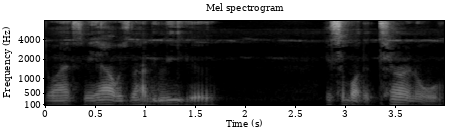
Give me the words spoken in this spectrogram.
Don't ask me how. It's not illegal. It's about the turnover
